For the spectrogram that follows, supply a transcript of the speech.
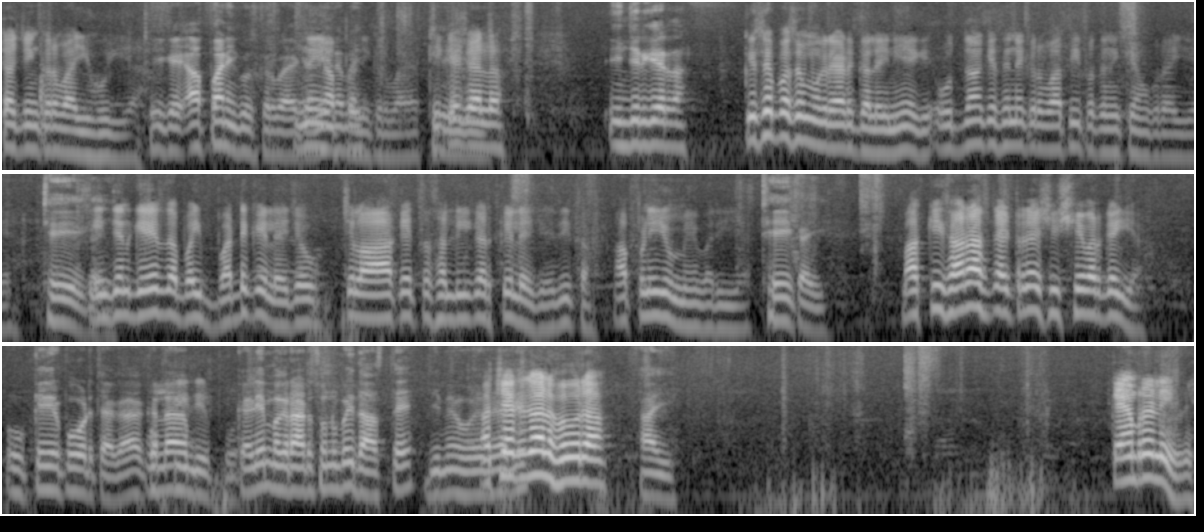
ਟਚਿੰਗ ਕਰਵਾਈ ਹੋਈ ਆ। ਠੀਕ ਹੈ ਆਪਾਂ ਨਹੀਂ ਕੁਝ ਕਰਵਾਇਆ ਨਹੀਂ ਆਪਾਂ ਨਹੀਂ ਕਰਵਾਇਆ। ਠੀਕ ਹੈ ਗੱਲ। ਇੰਜਨ ਗੇਅਰ ਦਾ? ਕਿਸੇ ਪਾਸੋਂ ਮਗਰੈੜ ਗਲੇ ਨਹੀਂ ਹੈਗੇ। ਉਦਾਂ ਕਿਸੇ ਨੇ ਕਰਵਾਤੀ ਪਤਾ ਨਹੀਂ ਕਿਉਂ ਕਰਾਈ ਹੈ। ਠੀਕ ਹੈ ਇੰਜਨ ਗੇਅਰ ਦਾ ਬਾਈ ਵੱਢ ਕੇ ਲੈ ਜਾਓ ਚਲਾ ਕੇ ਤਸੱਲੀ ਕਰਕੇ ਲੈ ਜਾਓ ਇਹਦੀ ਤਾਂ। ਆਪਣੀ ਜ਼ਿੰਮੇਵਾਰੀ ਹੈ ਠੀਕ ਆ ਜੀ। ਬਾਕੀ ਸਾਰਾ ਟਰੈਕਟਰ ਹੈ ਸ਼ੀਸ਼ੇ ਵਰਗਾ ਹੀ ਆ। ਓਕੇ ਰਿਪੋਰਟ ਚ ਹੈਗਾ। ਕੱਲਾ ਦੀ report। ਕਹਿੰਦੇ ਮਗਰਾਟ ਤੁਹਾਨੂੰ ਬਈ ਦੱਸਤੇ ਜਿਵੇਂ ਹੋਏ ਅੱਛਾ ਇੱਕ ਗੱਲ ਹੋਰ ਆ। ਹਾਂ ਜੀ ਕੈਮਰੇ ਨਹੀਂ ਉਰੇ।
